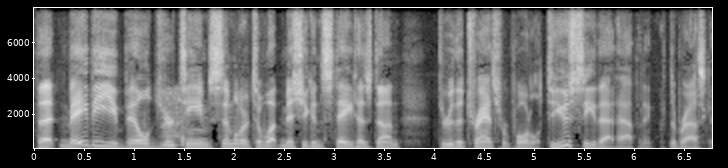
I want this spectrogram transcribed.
that maybe you build your team similar to what Michigan State has done through the transfer portal. Do you see that happening with Nebraska?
